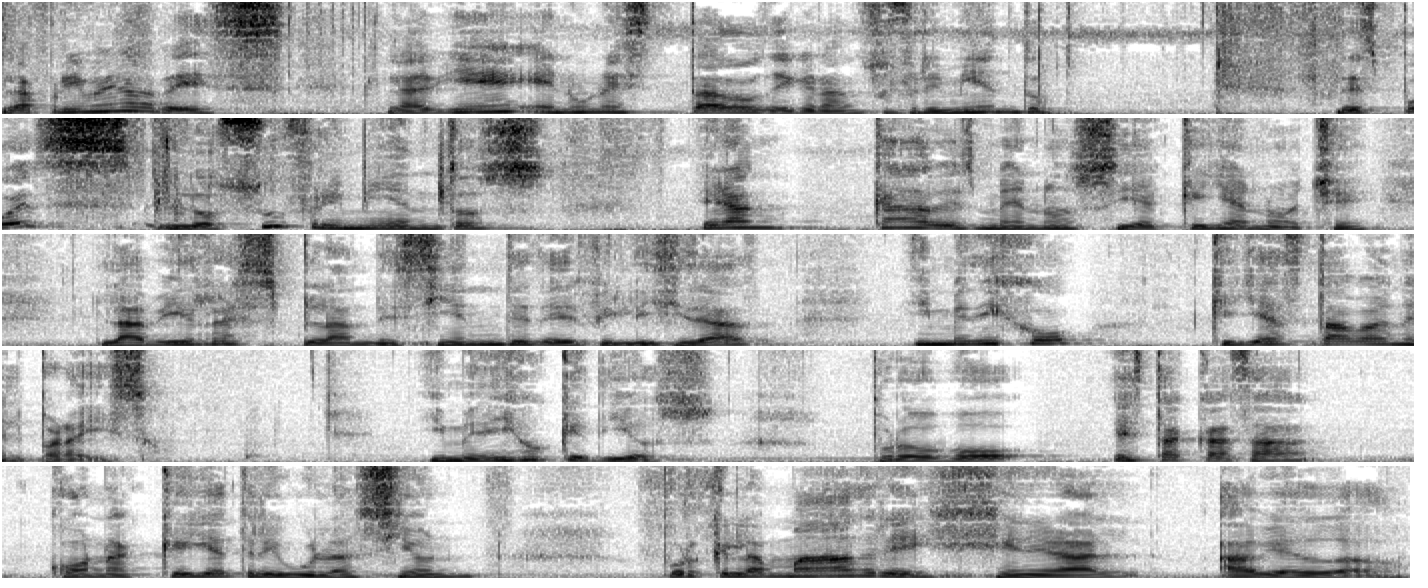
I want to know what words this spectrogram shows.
La primera vez la vi en un estado de gran sufrimiento. Después los sufrimientos eran cada vez menos y aquella noche la vi resplandeciente de felicidad y me dijo que ya estaba en el paraíso. Y me dijo que Dios probó esta casa con aquella tribulación porque la Madre General había dudado,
